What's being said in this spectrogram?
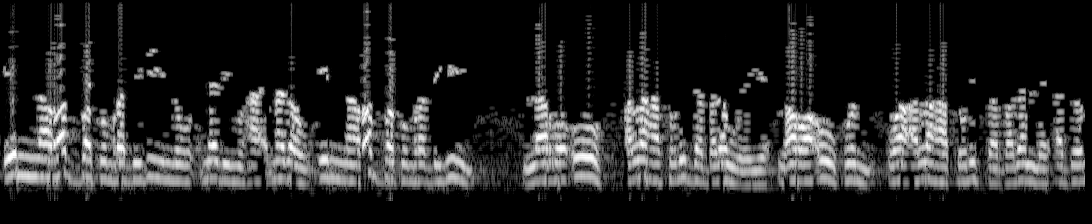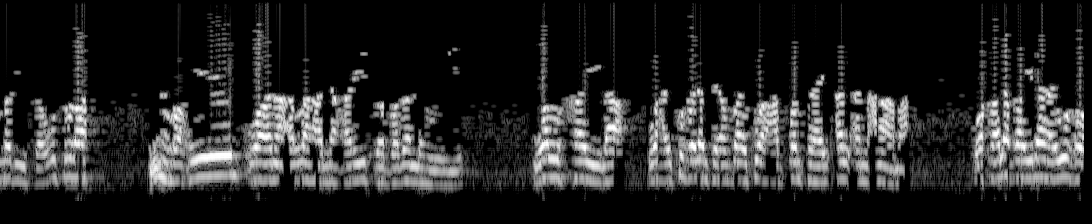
ina rabbakum rabbigiinu nebi muxamadow ina rabbakum rabbigiin la ra'uuf allaha tulidda badan weeye la ra'uufun waa allaha tulista badan leh addoommadiisa u tula raxiim waana allaha naxariista badan leh weeye waalkhayla waxay ku xidhan tahay amba ku cadfan tahay alancaama wa khalaqa ilaahay wuxuu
